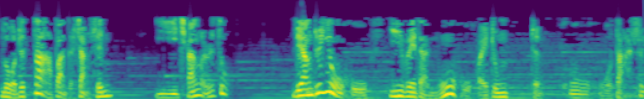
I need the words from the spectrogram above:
裸着大半个上身，倚墙而坐，两只幼虎依偎在母虎怀中。正呼呼大睡。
